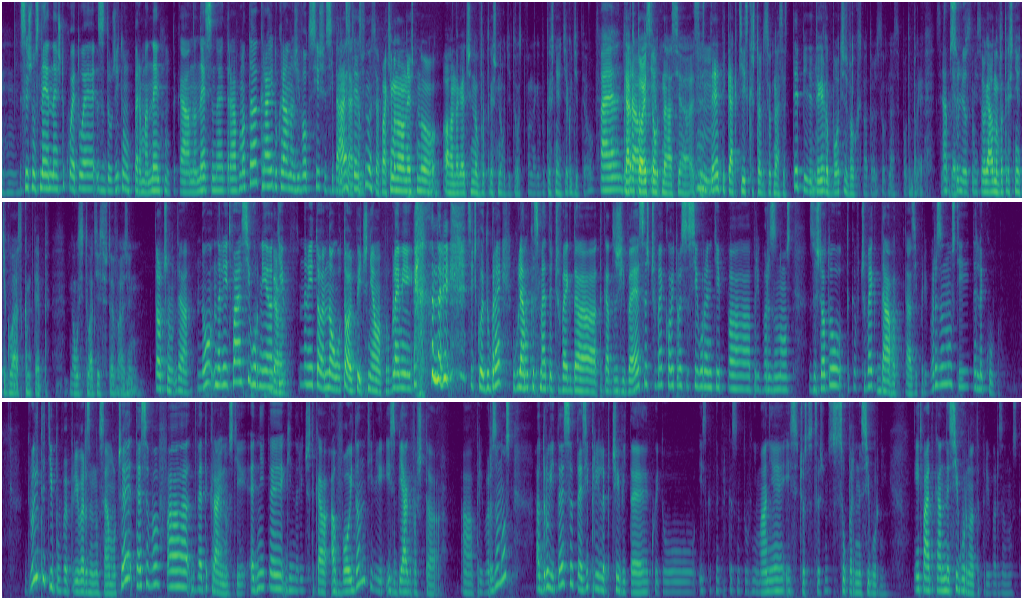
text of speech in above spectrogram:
Mm-hmm. Всъщност не е нещо, което е задължително перманентно така. Нанесена е травмата, край до края на живота си ще си Да, прецакам. естествено, все пак има едно нещо а, наречено вътрешно родителство, нали, вътрешният ти родител. Това е добра Как той се отнася с mm-hmm. теб и как ти искаш той да се отнася с теб и дали работиш върху това той да се отнася по-добре с Абсолютно. Теб. В смисъл, реално вътрешният ти глас към теб много ситуации също е важен. Точно, да. Но, нали, това е сигурния да. тип. Нали, той е много, той е пич, няма проблеми. нали, всичко е добре. Голям късмет е човек да, така, да живее с човек, който е със сигурен тип а, привързаност, защото такъв човек дава тази привързаност и те лекува. Другите типове привързано само, че те са в а, двете крайности. Едните ги наричат така avoidant или избягваща а, привързаност – а другите са тези прилепчивите, които искат непрекъснато внимание и се чувстват всъщност супер несигурни. И това е така несигурната привързаност.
